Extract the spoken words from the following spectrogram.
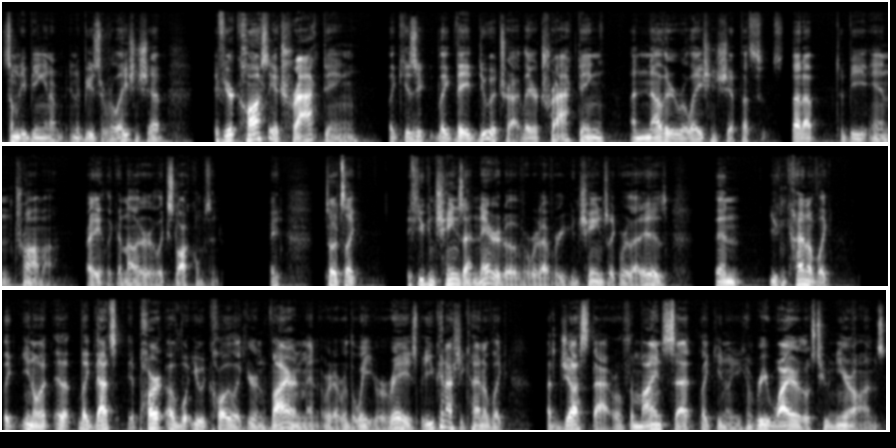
somebody being in a, an abusive relationship if you're constantly attracting like is it, like they do attract they're attracting another relationship that's set up to be in trauma right? Like another like stockholm syndrome right? So it's like if you can change that narrative or whatever you can change like where that is then you can kind of like like you know it- like that's a part of what you would call like your environment or whatever the way you were raised but you can actually kind of like adjust that or the mindset like you know you can rewire those two neurons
